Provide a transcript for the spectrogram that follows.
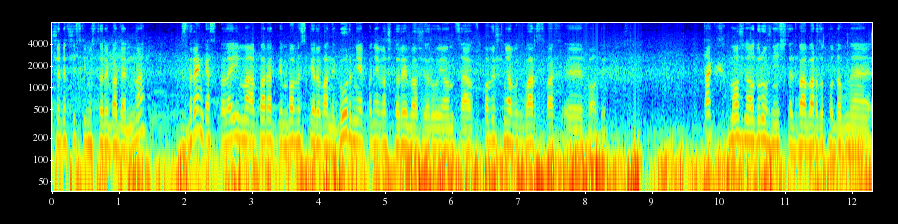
przede wszystkim jest to ryba denna. Wzdręga z kolei ma aparat gębowy skierowany górnie, ponieważ to ryba żerująca w powierzchniowych warstwach wody. Tak można odróżnić te dwa bardzo podobne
